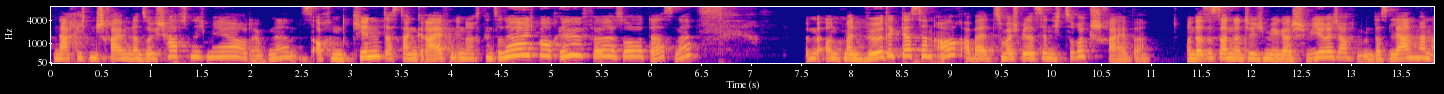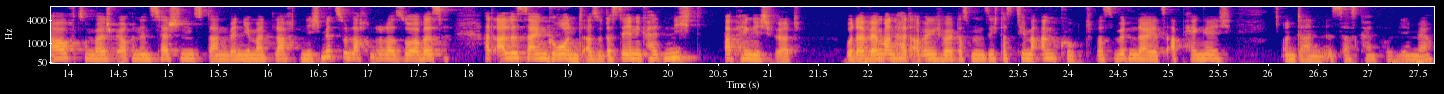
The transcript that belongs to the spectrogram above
Nachrichten schreiben, dann so, ich schaff's nicht mehr. Oder ne, das ist auch ein Kind, das dann greift, ein inneres Kind so, ah, ich brauche Hilfe, so, das, ne? Und man würdigt das dann auch, aber zum Beispiel, dass ich ja nicht zurückschreibe. Und das ist dann natürlich mega schwierig, auch, und das lernt man auch, zum Beispiel auch in den Sessions, dann, wenn jemand lacht, nicht mitzulachen oder so, aber es hat alles seinen Grund, also dass derjenige halt nicht abhängig wird. Oder wenn man halt abhängig wird, dass man sich das Thema anguckt. Was wird denn da jetzt abhängig? Und dann ist das kein Problem mehr.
